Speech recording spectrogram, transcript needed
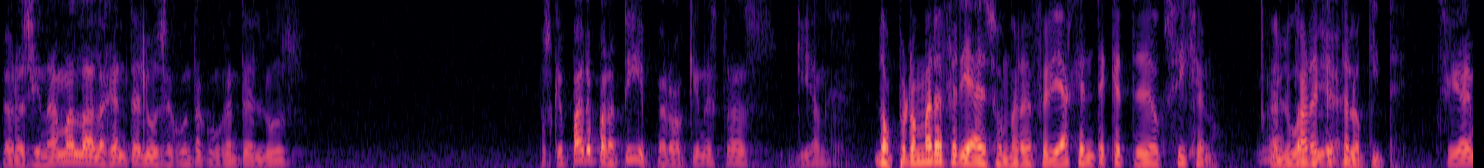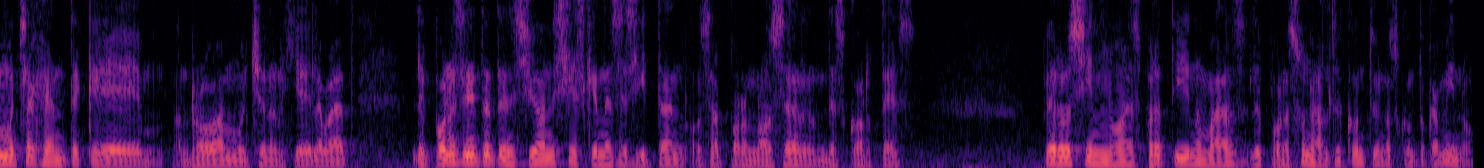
Pero si nada más la, la gente de luz se junta con gente de luz, pues que pare para ti, pero ¿a quién estás guiando? No, pero no me refería a eso, me refería a gente que te dé oxígeno, en ah, lugar de que te lo quite. Sí, hay mucha gente que roba mucha energía y la verdad, le pones cierta atención si es que necesitan, o sea, por no ser descortés. Pero si no es para ti, nomás le pones un alto y continúas con tu camino.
